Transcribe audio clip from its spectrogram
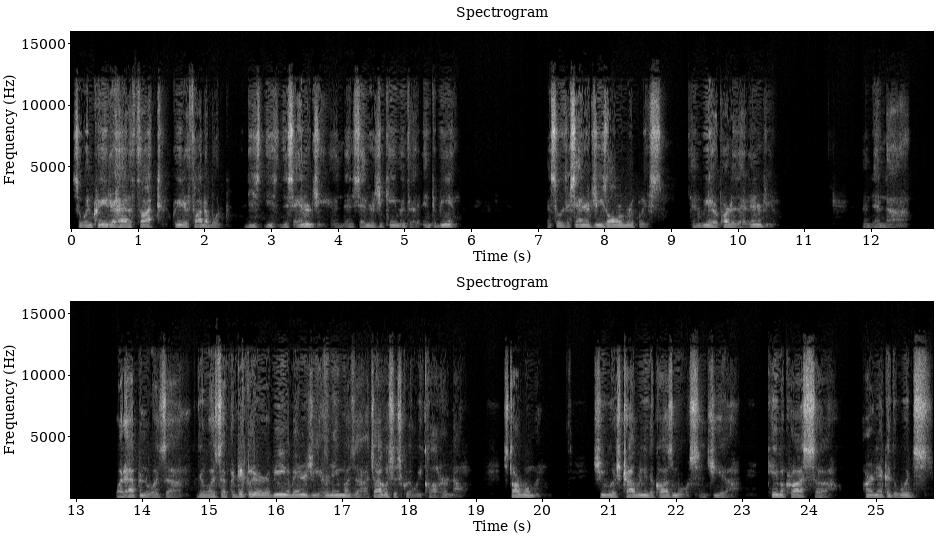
So when Creator had a thought, Creator thought about these, these, this energy, and this energy came into, into being. And so this energy is all over the place, and we are a part of that energy. And then uh, what happened was uh, there was a particular being of energy. Her name was uh, we call her now, Star Woman. She was traveling the cosmos, and she uh, came across uh, our neck of the woods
